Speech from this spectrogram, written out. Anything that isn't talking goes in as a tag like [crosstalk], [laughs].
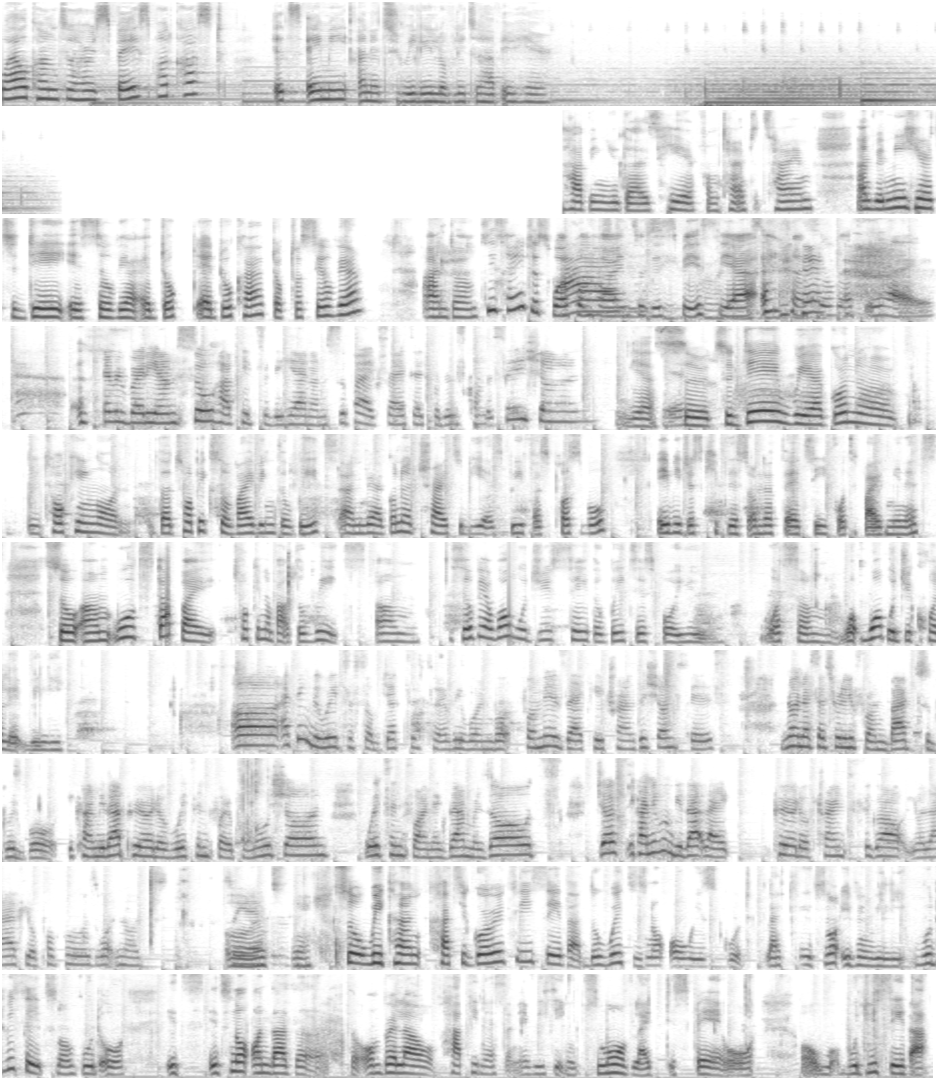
Welcome to her space podcast. It's Amy, and it's really lovely to have you here. Having you guys here from time to time, and with me here today is Sylvia Edoka, Dr. Sylvia. And um, please, can you just welcome hi. her into this space? Yeah, [laughs] Sylvia, say hi. [laughs] Everybody, I'm so happy to be here and I'm super excited for this conversation. Yes, yeah. so today we are going to be talking on the topic surviving the weights and we are going to try to be as brief as possible. Maybe just keep this under 30 45 minutes. So um we'll start by talking about the weights um sylvia what would you say the weight is for you? What's um what, what would you call it really uh, I think the weight is subjective to everyone, but for me, it's like a transition phase, not necessarily from bad to good, but it can be that period of waiting for a promotion, waiting for an exam results. Just it can even be that like period of trying to figure out your life, your purpose, whatnot. So, yeah. so we can categorically say that the weight is not always good. Like it's not even really. Would we say it's not good or it's it's not under the the umbrella of happiness and everything? It's more of like despair or or would you say that?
